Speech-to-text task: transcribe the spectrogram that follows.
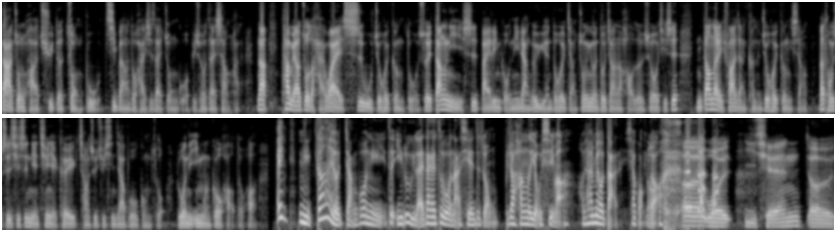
大中华区的总部基本上都还是在中国，比如说在上那他们要做的海外事务就会更多。所以当你是白领狗，你两个语言都会讲，中英文都讲得。好的时候，其实你到那里发展可能就会更香。那同时，其实年轻人也可以尝试去新加坡工作，如果你英文够好的话。哎，你刚才有讲过你这一路以来大概做过哪些这种比较夯的游戏吗？好像还没有打一下广告。呃，我以前呃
